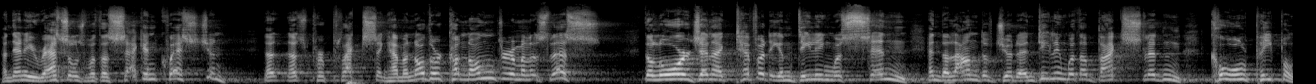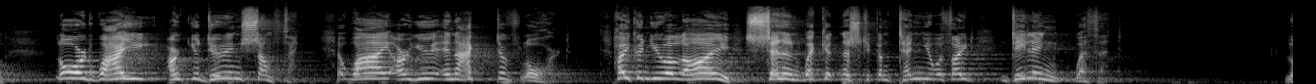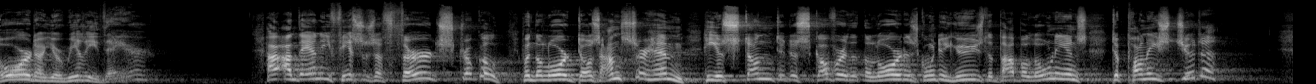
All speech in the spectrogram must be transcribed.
And then he wrestles with a second question that, that's perplexing him, another conundrum, and it's this the Lord's inactivity in dealing with sin in the land of Judah, and dealing with a backslidden, cold people. Lord, why aren't you doing something? Why are you inactive, Lord? How can you allow sin and wickedness to continue without dealing with it? Lord, are you really there? And then he faces a third struggle. When the Lord does answer him, he is stunned to discover that the Lord is going to use the Babylonians to punish Judah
